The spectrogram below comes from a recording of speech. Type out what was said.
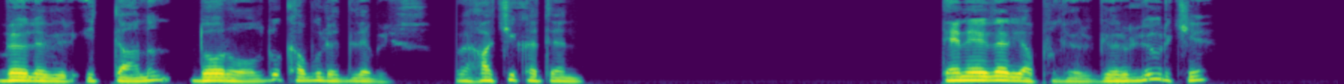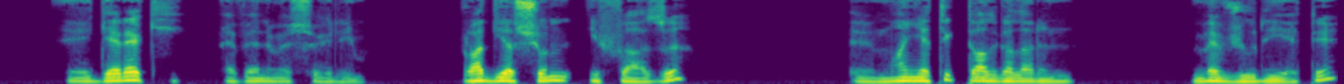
böyle bir iddianın doğru olduğu kabul edilebilir. Ve hakikaten deneyler yapılıyor, görülüyor ki e, gerek efendime söyleyeyim radyasyonun ifrazı, e, manyetik dalgaların mevcudiyeti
